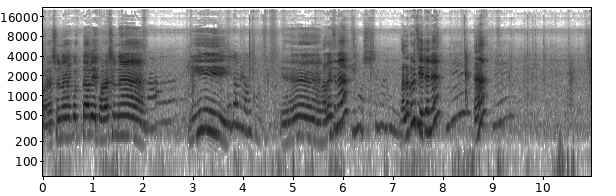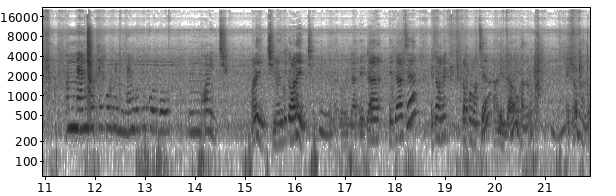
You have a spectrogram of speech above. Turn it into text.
পড়াশোনা করতে হবে পড়াশোনা। কি? হ্যাঁ ভালো হয়েছে না? ভালো করেছি এটা না? হ্যাঁ? আমি ম্যাঙ্গোতে করব ম্যাঙ্গোতে অরেঞ্জ অরেঞ্জ ম্যাঙ্গোকে অরেঞ্জ এটা এটা এটা আছে এটা অনেক রকম আছে আর এটাও ভালো। এটাও ভালো।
